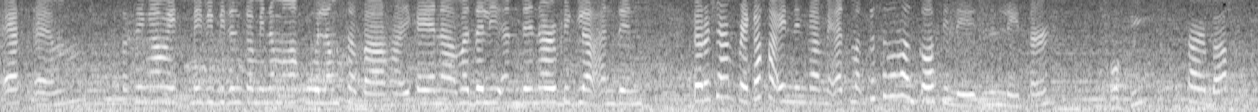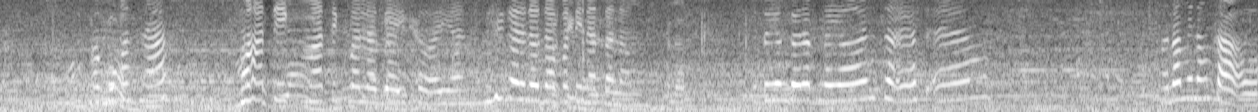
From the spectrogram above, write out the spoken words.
SM. Kasi nga may, may bibilin kami ng mga kulang sa bahay. Kaya na madalian din or biglaan din. Pero syempre, kakain din kami. At mag, gusto mo mag-coffee late, later? Okay. Starbucks. Magbukas na? Matik, matik pala guys. So ayan, hindi ka na daw dapat tinatanong. Ito yung ganap ngayon sa SM. Marami ng tao.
